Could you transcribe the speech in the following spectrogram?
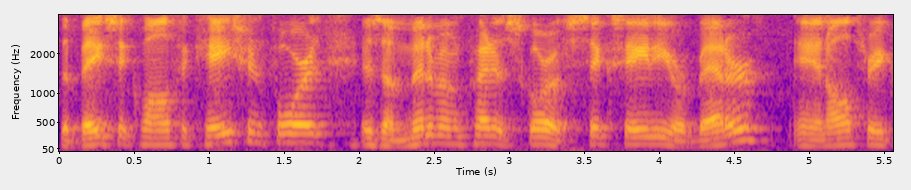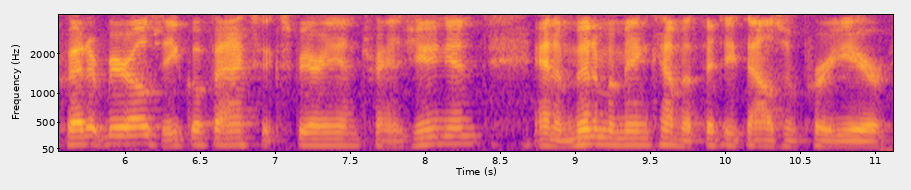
The basic qualification for it is a minimum credit score of 680 or better in all three credit bureaus, Equifax, Experian, TransUnion, and a minimum income of 50,000 per year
